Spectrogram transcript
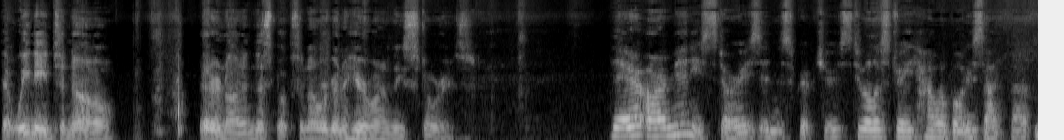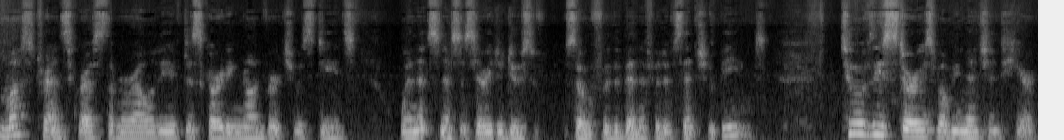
that we need to know that are not in this book. So now we're going to hear one of these stories. There are many stories in the scriptures to illustrate how a bodhisattva must transgress the morality of discarding non virtuous deeds when it's necessary to do so for the benefit of sentient beings. Two of these stories will be mentioned here.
